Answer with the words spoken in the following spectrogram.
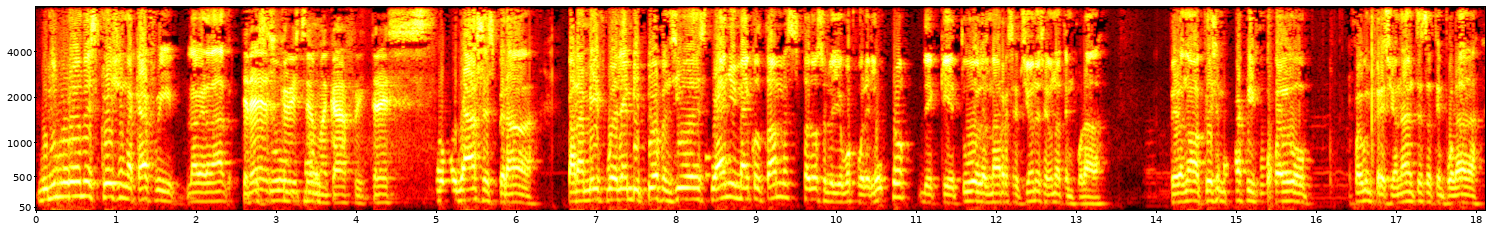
mi número uno es Christian McCaffrey, la verdad. Tres Christian McCaffrey, tres. Como ya se esperaba. Para mí fue el MVP ofensivo de este año y Michael Thomas, pero se lo llevó por el hecho de que tuvo las más recepciones en una temporada. Pero no, Christian McCaffrey fue algo, fue algo impresionante esta temporada.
